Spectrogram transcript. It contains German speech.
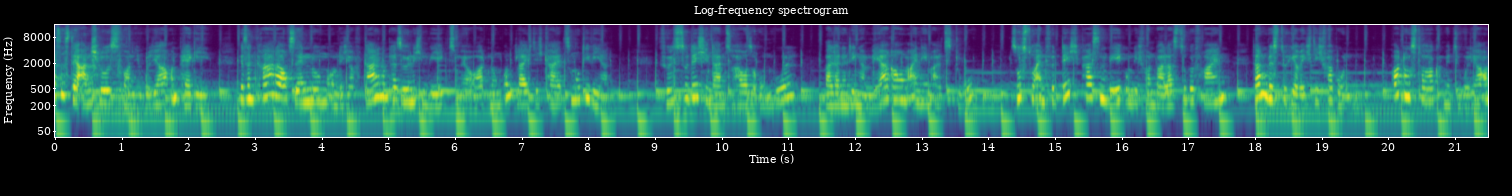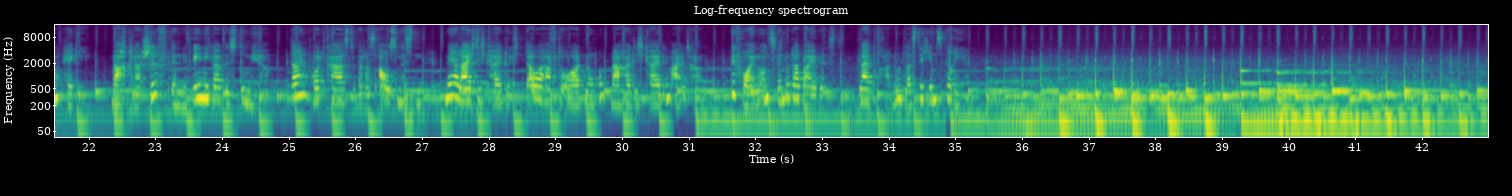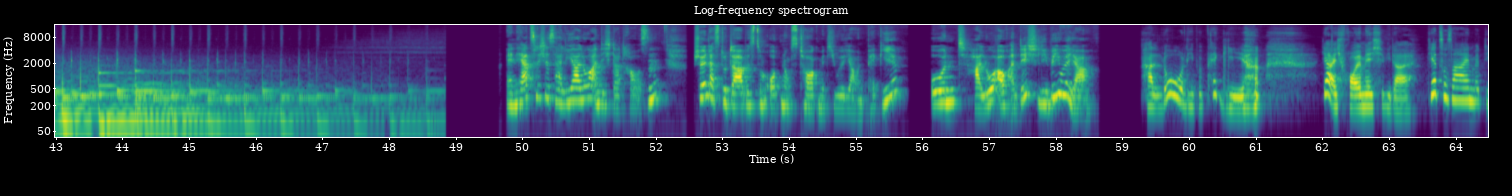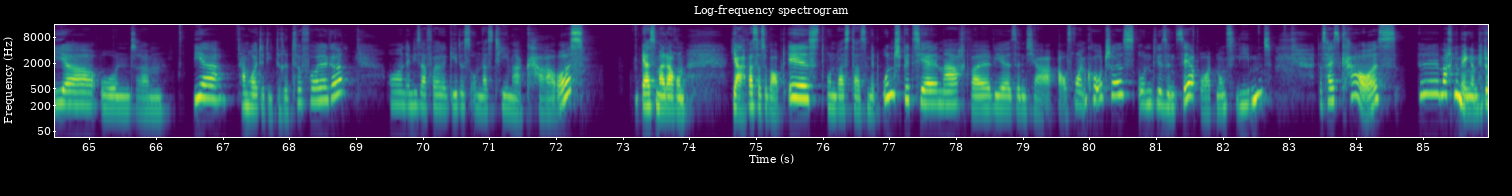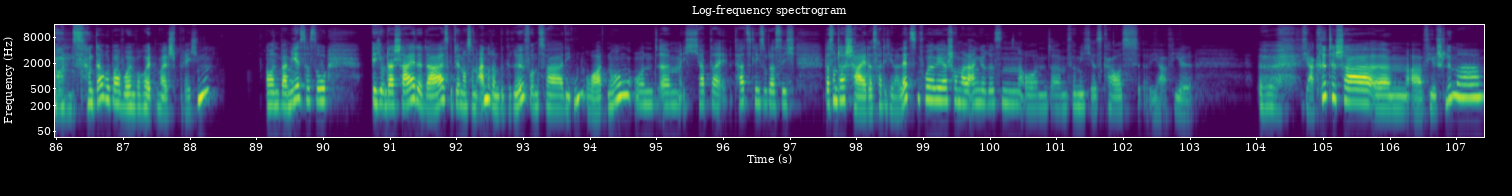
Das ist der Anschluss von Julia und Peggy. Wir sind gerade auf Sendung, um dich auf deinem persönlichen Weg zu mehr Ordnung und Leichtigkeit zu motivieren. Fühlst du dich in deinem Zuhause unwohl, weil deine Dinge mehr Raum einnehmen als du? Suchst du einen für dich passenden Weg, um dich von Ballast zu befreien? Dann bist du hier richtig verbunden. Ordnungstalk mit Julia und Peggy. Mach klar Schiff, denn mit weniger bist du mehr. Dein Podcast über das Ausmisten, mehr Leichtigkeit durch dauerhafte Ordnung und Nachhaltigkeit im Alltag. Wir freuen uns, wenn du dabei bist. Bleib dran und lass dich inspirieren. Ein herzliches Hallihallo an dich da draußen. Schön, dass du da bist zum Ordnungstalk mit Julia und Peggy. Und hallo auch an dich, liebe Julia. Hallo, liebe Peggy. Ja, ich freue mich, wieder hier zu sein mit dir. Und ähm, wir haben heute die dritte Folge. Und in dieser Folge geht es um das Thema Chaos. Erstmal darum, ja, was das überhaupt ist und was das mit uns speziell macht, weil wir sind ja Aufräumcoaches und wir sind sehr ordnungsliebend. Das heißt, Chaos äh, macht eine Menge mit uns und darüber wollen wir heute mal sprechen. Und bei mir ist das so, ich unterscheide da, es gibt ja noch so einen anderen Begriff und zwar die Unordnung und ähm, ich habe da tatsächlich so, dass ich das unterscheide. Das hatte ich in der letzten Folge ja schon mal angerissen und ähm, für mich ist Chaos äh, ja viel äh, ja, kritischer, ähm, äh, viel schlimmer.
